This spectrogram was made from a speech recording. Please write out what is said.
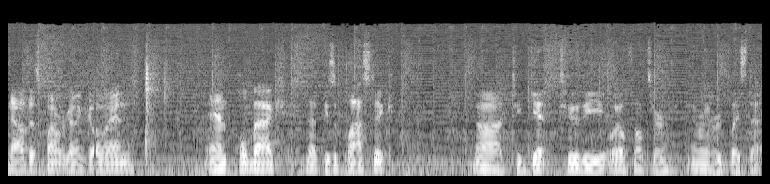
Now at this point we're gonna go in and pull back that piece of plastic uh, to get to the oil filter and we're gonna replace that.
